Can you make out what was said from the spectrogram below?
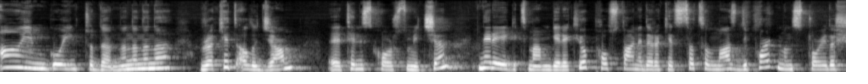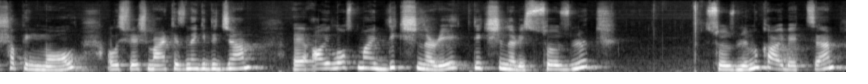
I'm going to the nananana. Raket alacağım e, tenis kursum için. Nereye gitmem gerekiyor? Postanede raket satılmaz. Department store ya da shopping mall alışveriş merkezine gideceğim. E, I lost my dictionary. Dictionary sözlük. Sözlüğümü kaybettim.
